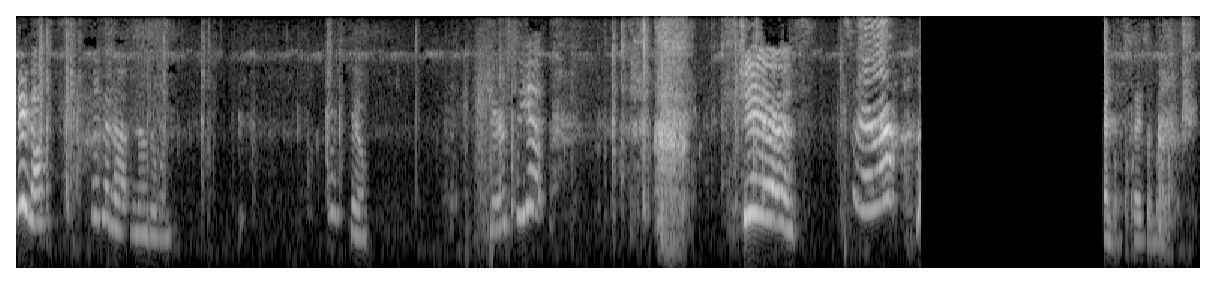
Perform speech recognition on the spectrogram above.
There you go. Look at another one. There's two. Cheers to you. Cheers! Goodness, there's a bunch.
